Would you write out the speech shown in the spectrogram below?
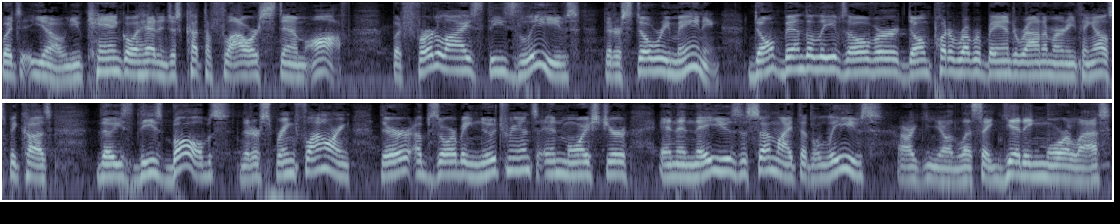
but you know, you can go ahead and just cut the flower stem off. But fertilize these leaves that are still remaining. Don't bend the leaves over. Don't put a rubber band around them or anything else because these these bulbs that are spring flowering, they're absorbing nutrients and moisture, and then they use the sunlight that the leaves are, you know, let's say getting more or less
